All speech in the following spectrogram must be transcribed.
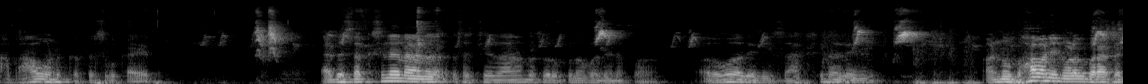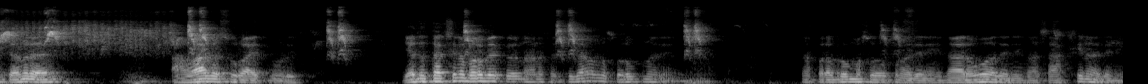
ಆ ಭಾವವನ್ನು ಕತ್ತರಿಸ್ಬೇಕಾಗೈತೆ ಅದು ತಕ್ಷಣ ನಾನು ಸಚ್ಚಿದಾನಂದ ಸ್ವರೂಪನ ಅದೇನಪ್ಪ ಅರೋ ಅದೇನಿ ಸಾಕ್ಷಿನ ಅದೇನಿ ಅನ್ನೋ ಭಾವ ನಿನ್ನೊಳಗೆ ಬರಾಕತ್ತೆ ಅಂದ್ರೆ ಆವಾಗ ಶುರು ಆಯ್ತು ಎದ್ದ ತಕ್ಷಣ ಬರಬೇಕು. ನಾನು ಸಚ್ಚಿದಾನಂದ ಸ್ವರೂಪನ ಅದೇನಿ ನಾ ಪರಬ್ರಹ್ಮ ಸ್ವರೂಪನ ಅದೇನಿ ನಾ ರವ ಅದೇನಿ ನಾ ಸಾಕ್ಷಿನ ಅದೇನಿ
